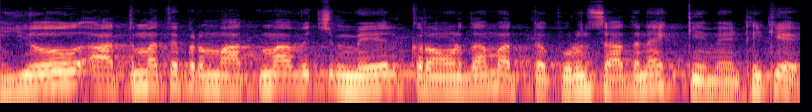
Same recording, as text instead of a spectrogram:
ਯੋਗ, ਆਤਮਾ ਤੇ ਪਰਮਾਤਮਾ ਵਿੱਚ ਮੇਲ ਕਰਾਉਣ ਦਾ ਮਹੱਤਵਪੂਰਨ ਸਾਧਨ ਹੈ ਕਿਵੇਂ, ਠੀਕ ਹੈ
